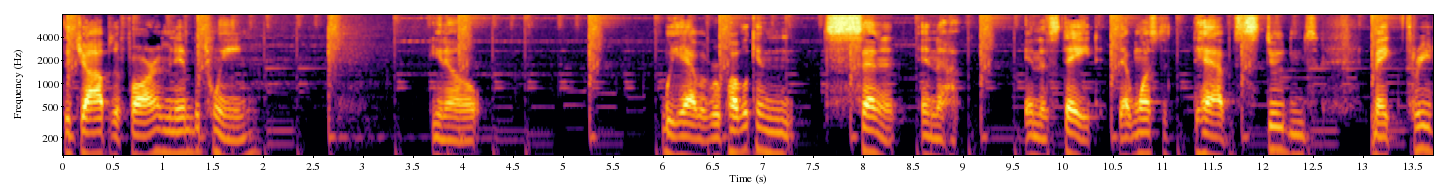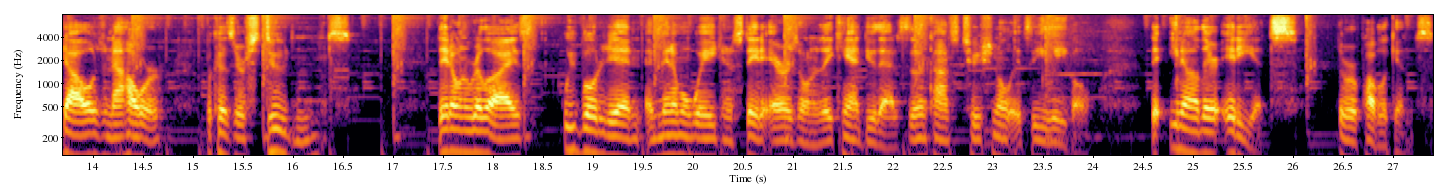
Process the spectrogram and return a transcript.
The jobs are far and in between. You know, we have a Republican Senate in the in the state that wants to have students make three dollars an hour because they're students. They don't realize we voted in a minimum wage in the state of Arizona. They can't do that. It's unconstitutional. It's illegal. They, you know, they're idiots, the Republicans.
